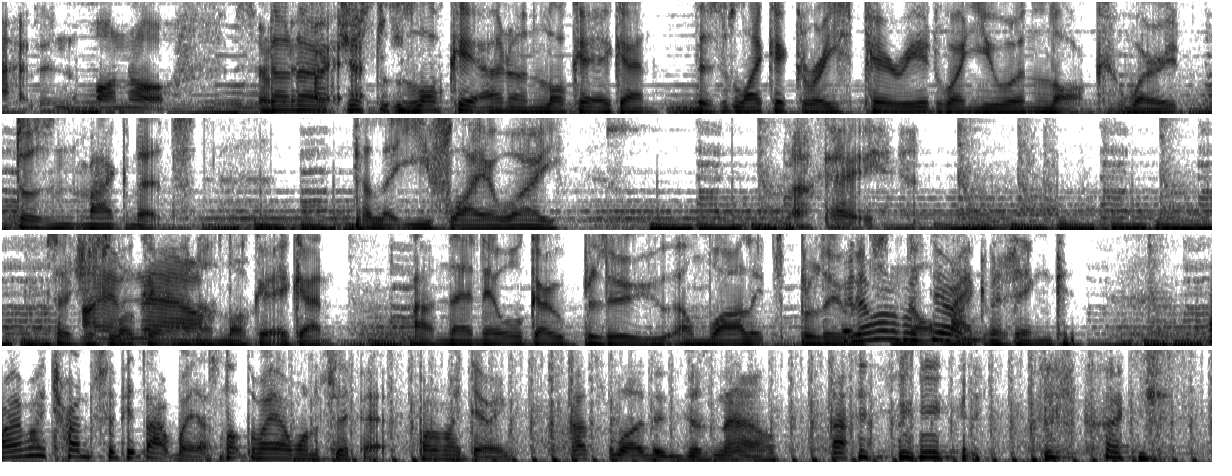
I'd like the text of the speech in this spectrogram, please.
add an on-off. So no, no, I- just lock it and unlock it again. There's like a grace period when you unlock where it doesn't magnet to let you fly away. okay. So just I am lock it and now- unlock it again. And then it will go blue, and while it's blue, Wait, it's what am I not doing? magneting. Why am I trying to flip it that way? That's not the way I want to flip it. What am I doing? That's what I did just now. I just.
